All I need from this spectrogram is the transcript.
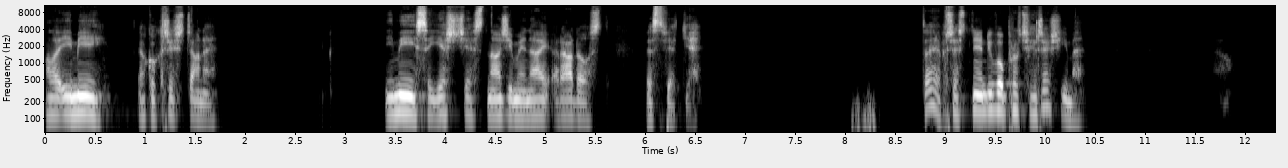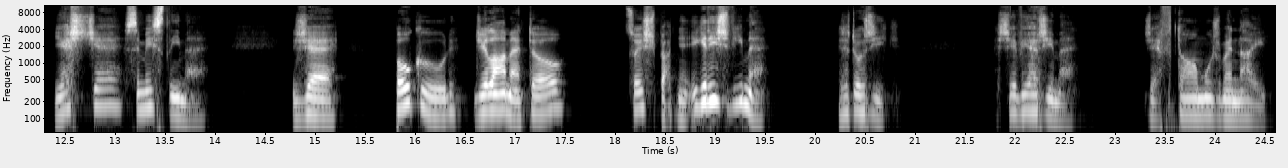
Ale i my, jako křesťané, i my se ještě snažíme najít radost ve světě. To je přesně důvod, proč řešíme. Ještě si myslíme, že pokud děláme to, co je špatně, i když víme, že to řík, ještě věříme, že v tom můžeme najít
